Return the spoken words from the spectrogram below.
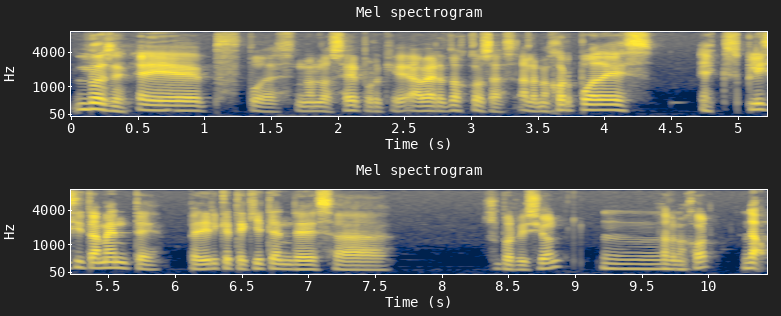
no sé. Eh, pues no lo sé, porque, a ver, dos cosas. A lo mejor puedes explícitamente pedir que te quiten de esa supervisión, Mm, a lo mejor. No,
